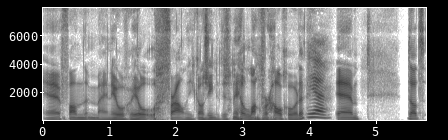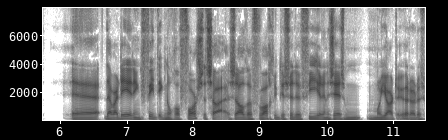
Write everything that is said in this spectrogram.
eh, van mijn heel, heel verhaal, je kan zien, het is een heel lang verhaal geworden, Ja. ehm, dat eh, de waardering vind ik nogal fors. Het zou, ze hadden verwachting tussen de 4 en de 6 miljard euro. Dus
